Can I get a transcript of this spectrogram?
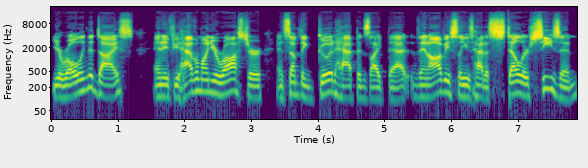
you're rolling the dice and if you have him on your roster and something good happens like that, then obviously he's had a stellar season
